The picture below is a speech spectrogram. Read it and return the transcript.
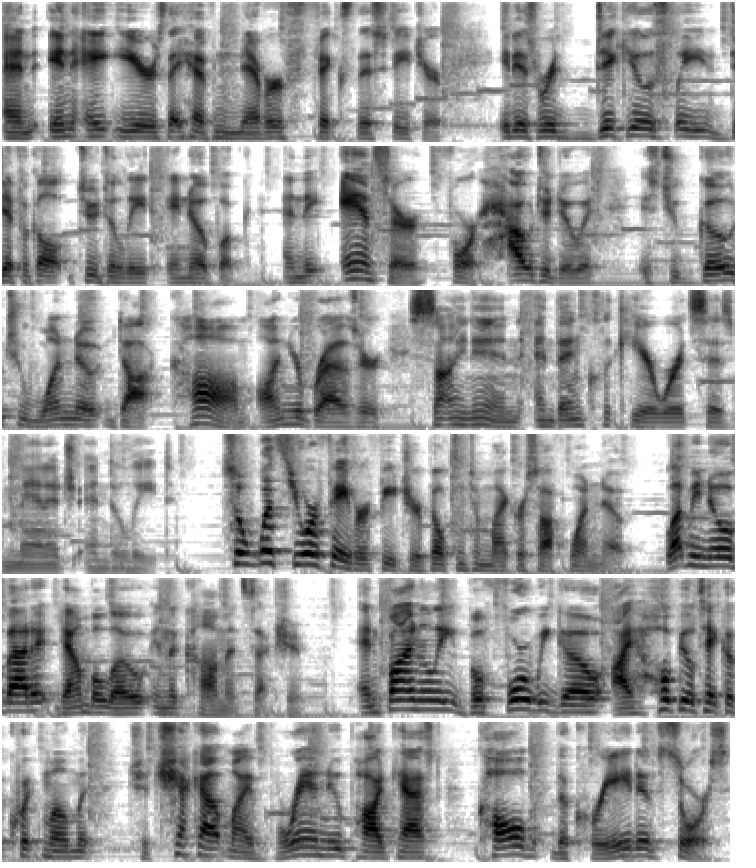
and in eight years, they have never fixed this feature. It is ridiculously difficult to delete a notebook, and the answer for how to do it is to go to OneNote.com on your browser, sign in, and then click here where it says Manage and Delete. So what's your favorite feature built into Microsoft OneNote? Let me know about it down below in the comments section. And finally, before we go, I hope you'll take a quick moment to check out my brand new podcast called The Creative Source.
